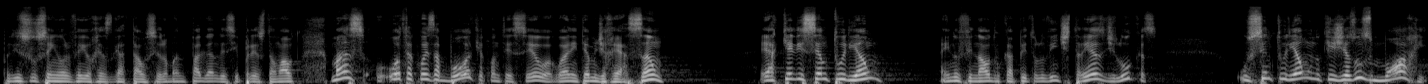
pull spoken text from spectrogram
Por isso o Senhor veio resgatar o ser humano pagando esse preço tão alto. Mas outra coisa boa que aconteceu agora em termos de reação é aquele centurião, aí no final do capítulo 23 de Lucas, o centurião no que Jesus morre.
